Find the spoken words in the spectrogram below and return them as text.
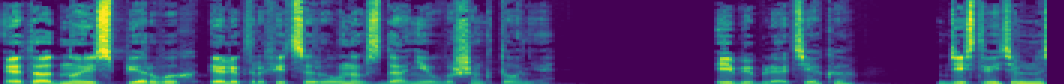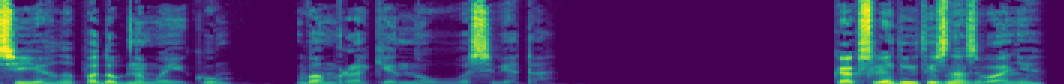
Это одно из первых электрифицированных зданий в Вашингтоне, и библиотека — действительно сияла, подобно маяку, во мраке нового света. Как следует из названия,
